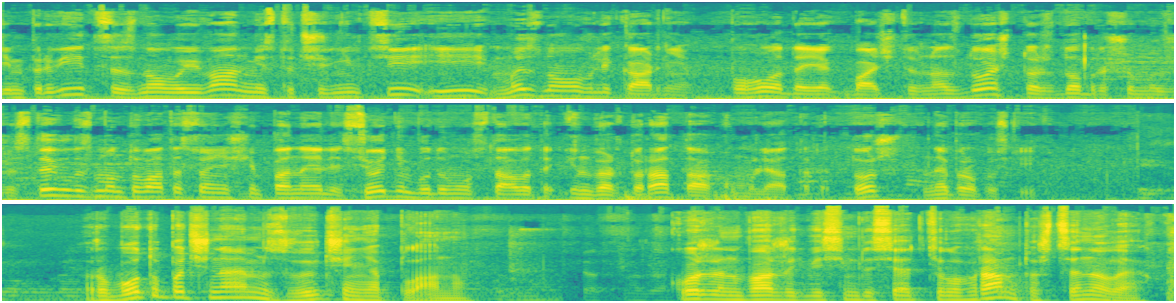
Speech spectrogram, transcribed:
Всім привіт! Це знову Іван, місто Чернівці, і ми знову в лікарні. Погода, як бачите, в нас дощ, тож добре, що ми вже встигли змонтувати сонячні панелі. Сьогодні будемо вставити інвертора та акумулятори. Тож не пропустіть. Роботу починаємо з вивчення плану. Кожен важить 80 кг, тож це нелегко.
